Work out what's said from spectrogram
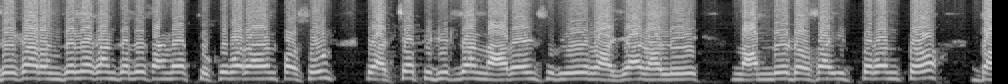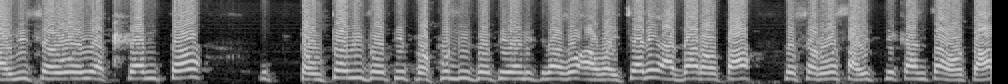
जे का रंजले गांजले सांगण्यात तुकोबारायांपासून ते आजच्या पिढीतल्या नारायण सुर्वे राजा ढाले नामदेव डोसा इथपर्यंत दहावी चळवळ ही अत्यंत टवटवीत होती प्रफुल्लित होती आणि तिला जो वैचारिक आधार होता तो सर्व साहित्यिकांचा होता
